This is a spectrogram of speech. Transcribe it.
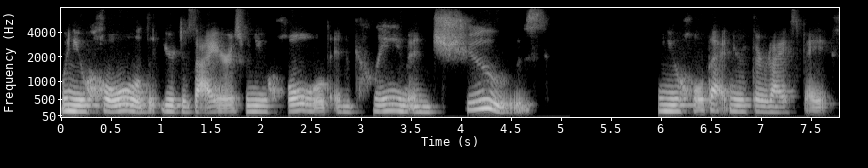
when you hold your desires, when you hold and claim and choose, when you hold that in your third eye space?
